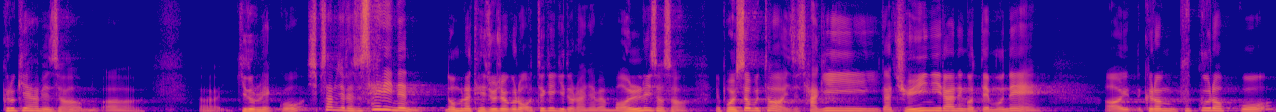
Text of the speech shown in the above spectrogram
그렇게 하면서 어, 어, 기도를 했고 13절에서 세리는 너무나 대조적으로 어떻게 기도를 하냐면 멀리 서서 벌써부터 이제 자기가 죄인이라는 것 때문에 어, 그런 부끄럽고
